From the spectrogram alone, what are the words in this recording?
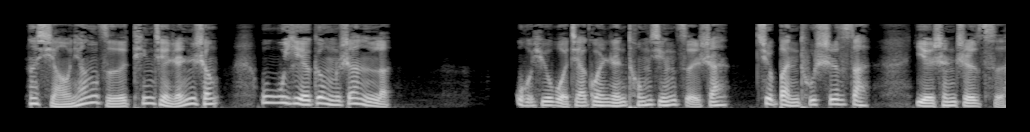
那小娘子听见人声，呜咽更甚了。我与我家官人同行紫山，却半途失散，夜深至此，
